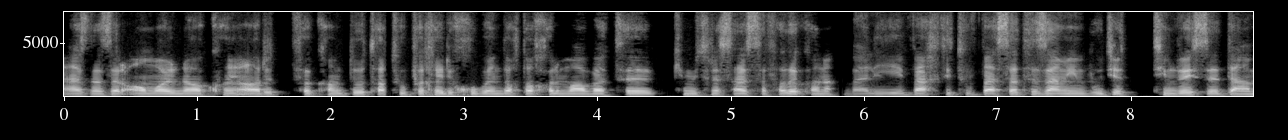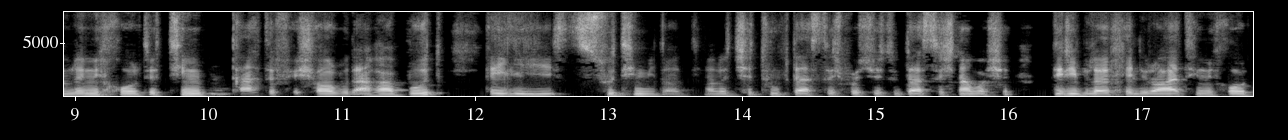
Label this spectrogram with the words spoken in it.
از نظر آماری ناکنی آره فکر کنم دو تا توپ خیلی خوب انداخت داخل محوطه که می‌تونست استفاده کنه. ولی وقتی تو وسط زمین بود یا تیم رئیس دمله می‌خورد یا تیم تحت فشار بود عقب بود خیلی سوتی می‌داد. حالا چه توپ دستش باشه توپ دستش نباشه دریبلای خیلی راحتی می‌خورد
